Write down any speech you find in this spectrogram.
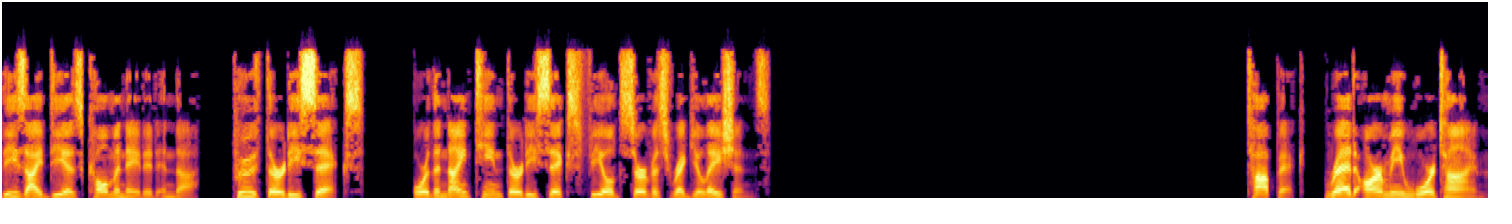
These ideas culminated in the PU-36, or the 1936 Field Service Regulations. Topic: Red Army wartime.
